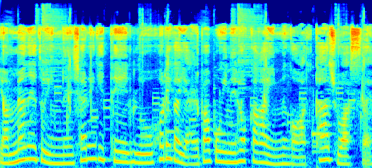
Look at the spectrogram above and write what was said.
옆면에도 있는 셔링 디테일로 허리가 얇아 보이는 효과가 있는 것 같아 좋았어요.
